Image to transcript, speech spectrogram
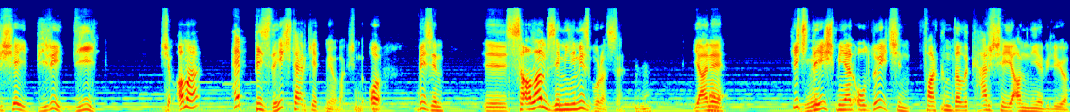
bir şey, biri değil. Şimdi ama hep bizde hiç terk etmiyor bak şimdi. O bizim e, sağlam zeminimiz burası. Yani- hiç Hı. değişmeyen olduğu için farkındalık her şeyi anlayabiliyor. Hı.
